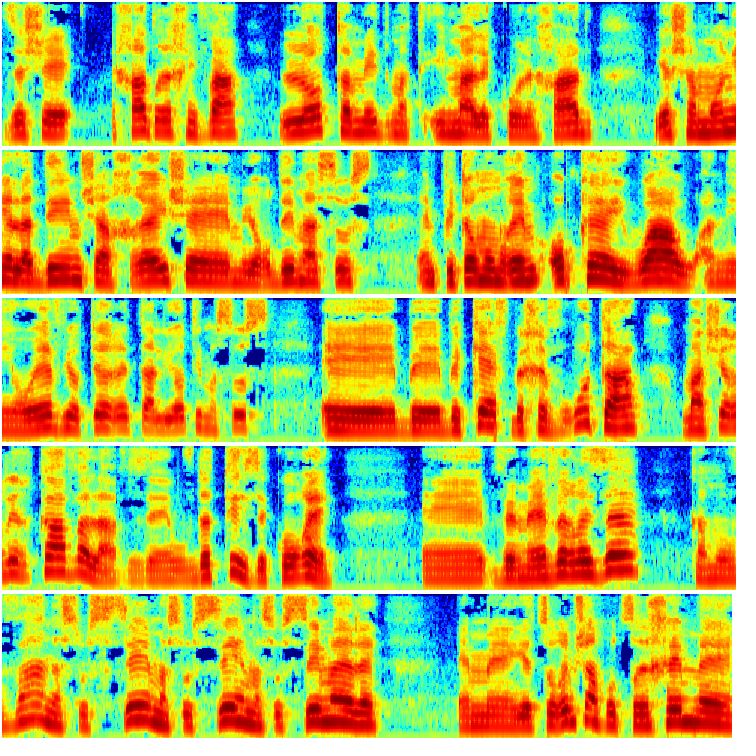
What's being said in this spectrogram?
זה אחד, רכיבה לא תמיד מתאימה לכל אחד. יש המון ילדים שאחרי שהם יורדים מהסוס, הם פתאום אומרים, אוקיי, וואו, אני אוהב יותר את הלהיות עם הסוס אה, בכיף, בחברותה, מאשר לרכב עליו. זה עובדתי, זה קורה. אה, ומעבר לזה, כמובן, הסוסים, הסוסים, הסוסים האלה, הם אה, יצורים שאנחנו צריכים אה,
